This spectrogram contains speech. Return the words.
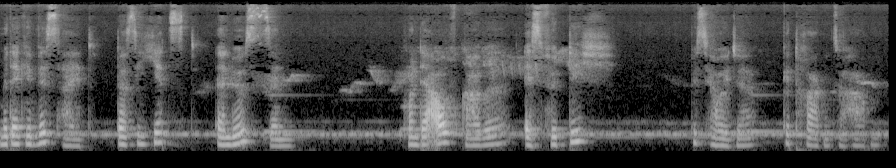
mit der Gewissheit, dass sie jetzt erlöst sind von der Aufgabe, es für dich bis heute getragen zu haben.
